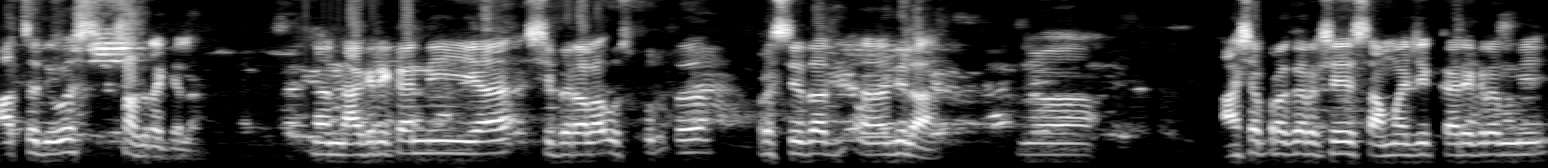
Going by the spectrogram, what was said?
आजचा दिवस साजरा केला. नागरिकांनी या शिबिराला उत्स्फूर्त प्रसिद्ध दिला. अशा प्रकारचे सामाजिक कार्यक्रम मी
